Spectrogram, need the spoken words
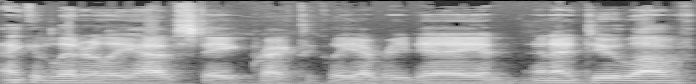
I could literally have steak practically every day, and and I do love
